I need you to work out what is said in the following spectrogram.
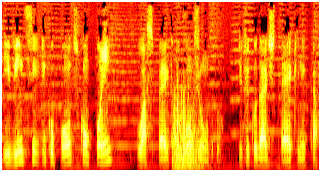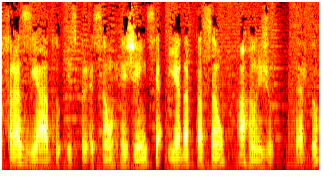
E 25 pontos compõem o aspecto conjunto. Dificuldade técnica, fraseado, expressão, regência e adaptação, arranjo, certo?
